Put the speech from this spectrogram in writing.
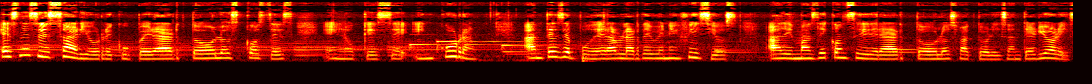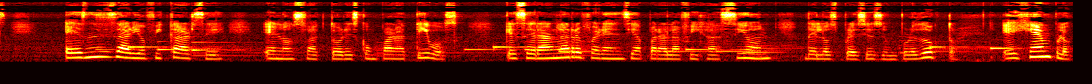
Es necesario recuperar todos los costes en lo que se incurra antes de poder hablar de beneficios, además de considerar todos los factores anteriores. Es necesario fijarse en los factores comparativos, que serán la referencia para la fijación de los precios de un producto. Ejemplo,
